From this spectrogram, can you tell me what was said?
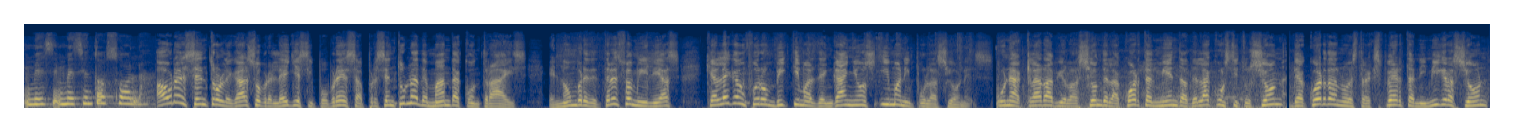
me, siento sola. Ahora el Centro Legal sobre Leyes y Pobreza presentó una demanda contra ICE en nombre de tres familias que alegan fueron víctimas de engaños y manipulaciones. Una clara violación de la cuarta enmienda de la Constitución, de acuerdo a nuestra experta en inmigración,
